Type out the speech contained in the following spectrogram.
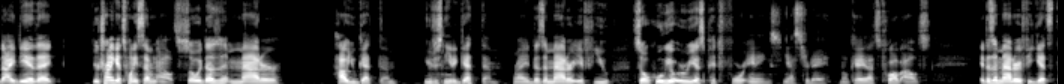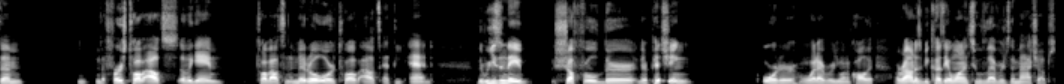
the idea that you're trying to get 27 outs, so it doesn't matter how you get them. You just need to get them, right? It doesn't matter if you. So Julio Urias pitched four innings yesterday. Okay, that's 12 outs. It doesn't matter if he gets them the first 12 outs of the game, 12 outs in the middle, or 12 outs at the end. The reason they shuffled their their pitching order, or whatever you want to call it, around is because they wanted to leverage the matchups.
